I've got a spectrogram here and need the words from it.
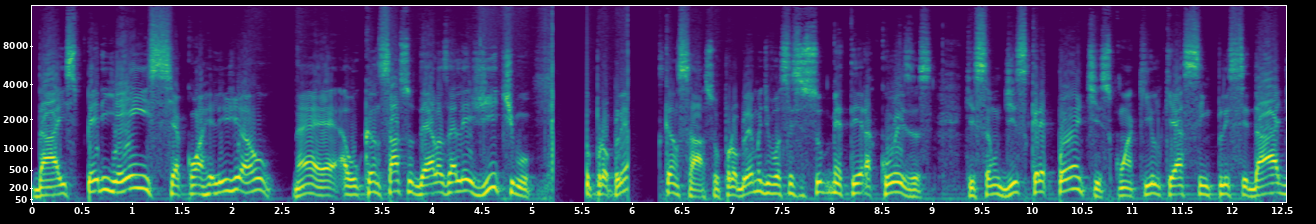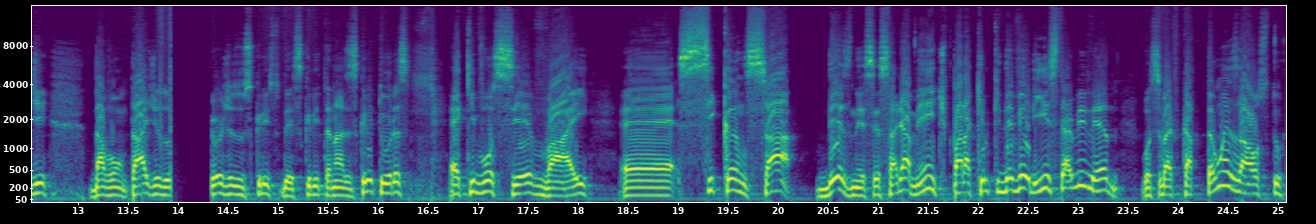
da experiência com a religião. Né? É, o cansaço delas é legítimo. O problema é cansaço, o problema de você se submeter a coisas que são discrepantes com aquilo que é a simplicidade da vontade do Senhor Jesus Cristo descrita nas Escrituras, é que você vai é, se cansar desnecessariamente para aquilo que deveria estar vivendo. Você vai ficar tão exausto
